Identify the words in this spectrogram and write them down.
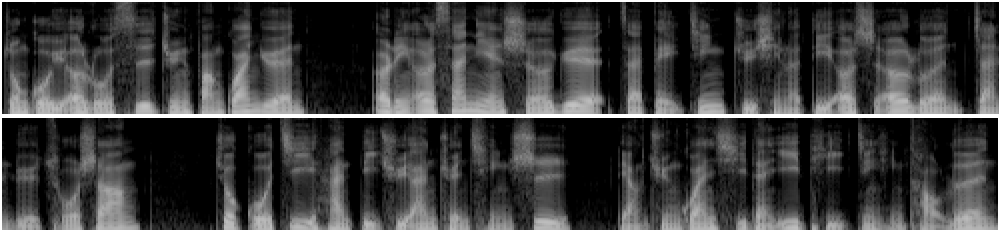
中国与俄罗斯军方官员二零二三年十二月在北京举行了第二十二轮战略磋商，就国际和地区安全情势。两军关系等议题进行讨论，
